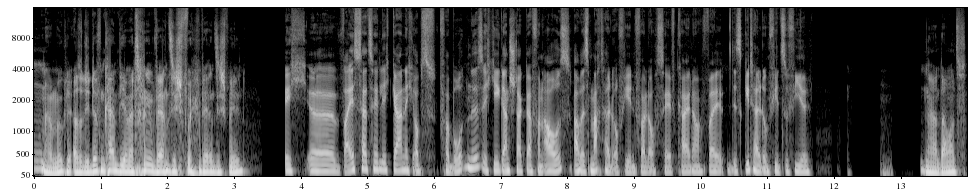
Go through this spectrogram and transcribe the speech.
Ja, möglich. Also die dürfen kein Bier mehr trinken, während sie, während sie spielen. Ich äh, weiß tatsächlich gar nicht, ob es verboten ist. Ich gehe ganz stark davon aus. Aber es macht halt auf jeden Fall auch safe keiner. Weil es geht halt um viel zu viel. Ja, damals.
